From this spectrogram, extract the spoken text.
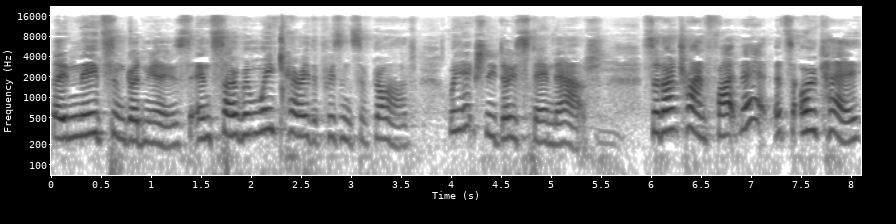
They need some good news. And so when we carry the presence of God, we actually do stand out. So don't try and fight that. It's okay.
